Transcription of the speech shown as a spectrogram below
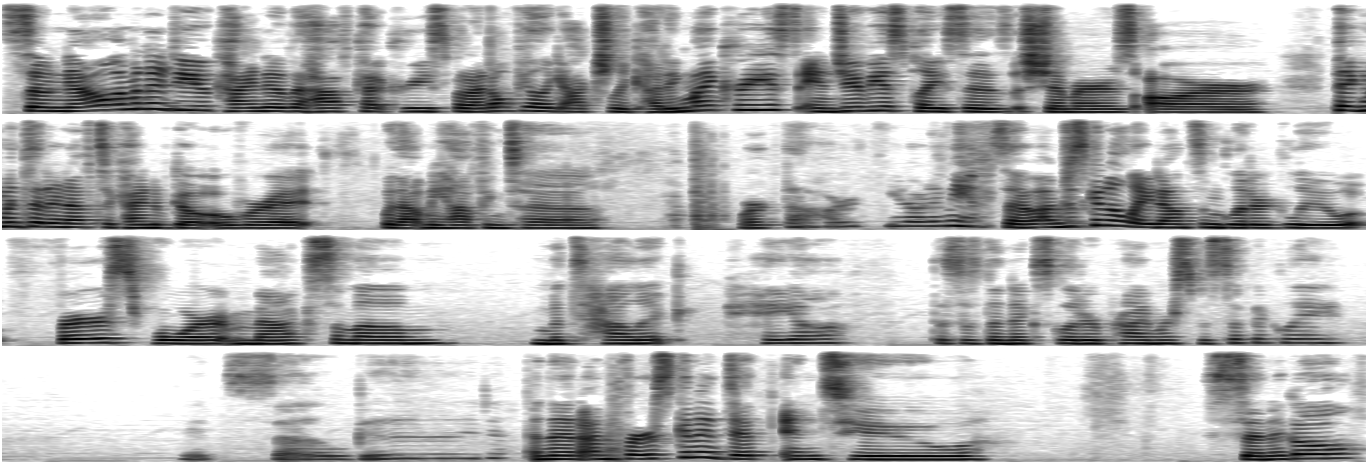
So now I'm going to do kind of a half cut crease, but I don't feel like actually cutting my crease. And Juvia's Places shimmers are pigmented enough to kind of go over it without me having to work that hard, you know what I mean? So I'm just to lay down some glitter glue first for maximum metallic payoff. This is the NYX Glitter Primer specifically. It's so good. And then I'm first to dip into Senegal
